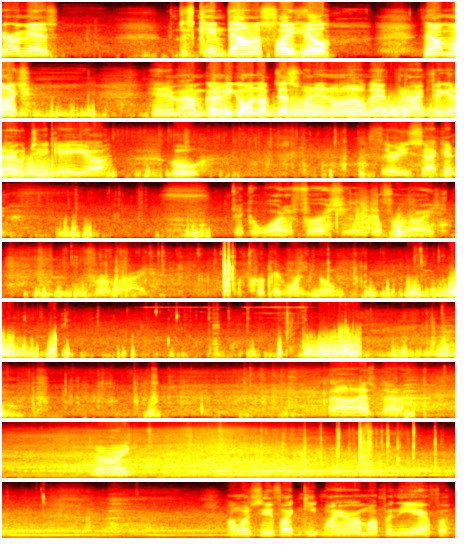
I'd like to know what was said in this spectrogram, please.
Here I'm is. Just came down a slight hill. Not much. And I'm going to be going up this one in a little bit, but I figured I would take a, uh, ooh, 30 second. Drink of water first. You ready to go for a ride? For a ride. A crooked one, too. Oh, that's better. All right. I want to see if I can keep my arm up in the air for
